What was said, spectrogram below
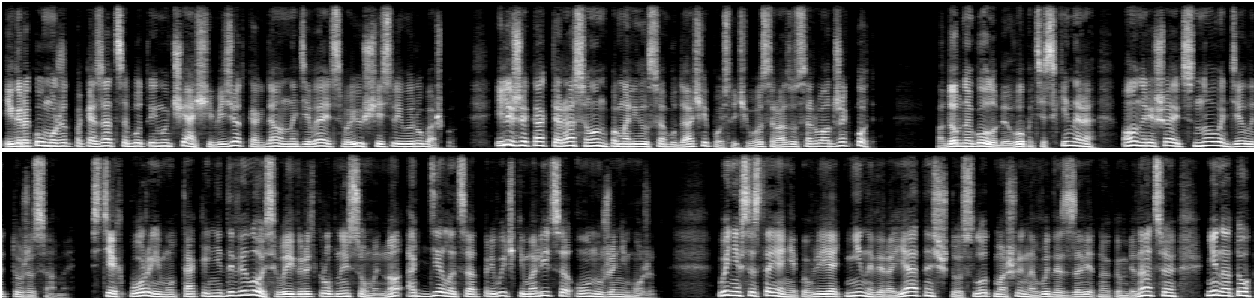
Игроку может показаться, будто ему чаще везет, когда он надевает свою счастливую рубашку. Или же как-то раз он помолился об удаче, после чего сразу сорвал джекпот. Подобно голубю в опыте Скиннера, он решает снова делать то же самое. С тех пор ему так и не довелось выиграть крупные суммы, но отделаться от привычки молиться он уже не может. Вы не в состоянии повлиять ни на вероятность, что слот-машина выдаст заветную комбинацию, ни на то,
